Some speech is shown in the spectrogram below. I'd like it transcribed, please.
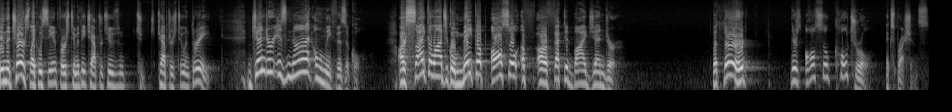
in the church like we see in 1 Timothy chapter 2 and, chapters 2 and 3. Gender is not only physical. Our psychological makeup also are affected by gender. But third, there's also cultural expressions.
